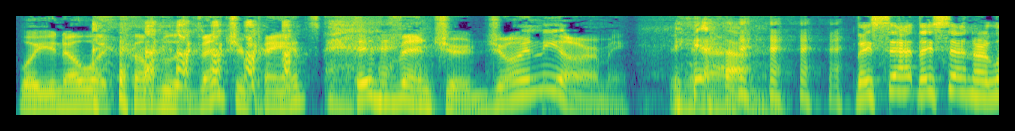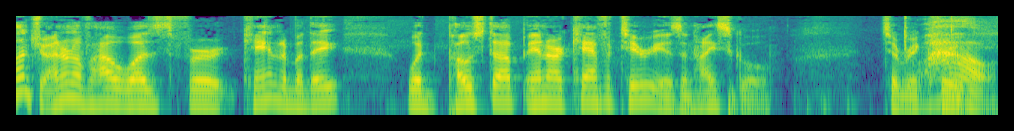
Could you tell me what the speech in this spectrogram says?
Well you know what comes with adventure pants? Adventure. Join the army. Yeah. they sat they sat in our lunchroom i don't know how it was for canada but they would post up in our cafeterias in high school to recruit. Wow.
